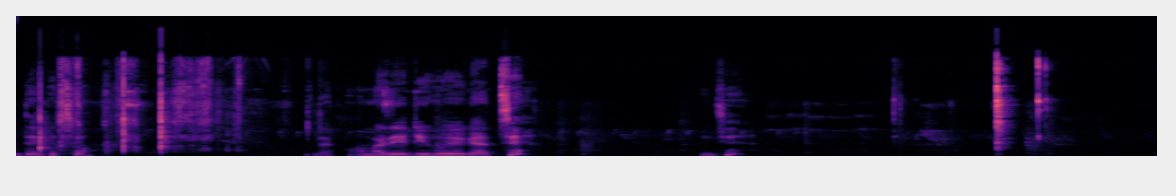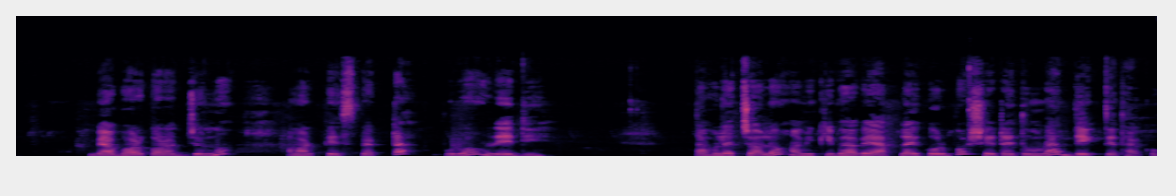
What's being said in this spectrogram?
দেখেছ? দেখো, আমার রেডি হয়ে গেছে। এই যে ব্যবহার করার জন্য আমার ফেস প্যাকটা পুরো রেডি তাহলে চলো আমি কীভাবে অ্যাপ্লাই করব সেটাই তোমরা দেখতে থাকো।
